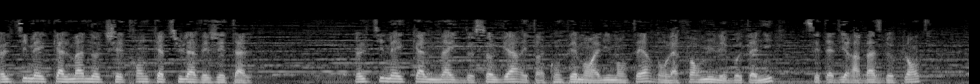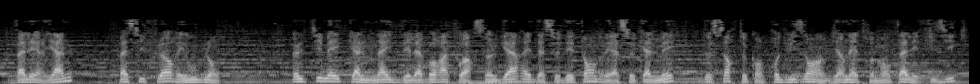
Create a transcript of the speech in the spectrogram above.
Ultimate Calma Noche 30 Capsula végétale. Ultimate Calm Night de Solgar est un complément alimentaire dont la formule est botanique, c'est-à-dire à base de plantes, valériane, passiflore et houblon. Ultimate Calm Night des laboratoires Solgar aide à se détendre et à se calmer, de sorte qu'en produisant un bien-être mental et physique,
